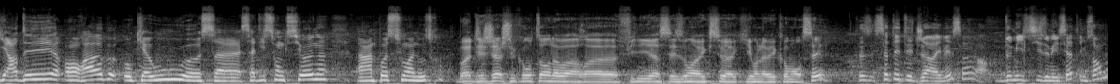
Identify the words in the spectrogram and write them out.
gardée en rab au cas où euh, ça, dysfonctionne à un poste ou un autre. Bah, déjà, je suis content d'avoir fini la saison avec ceux à qui on avait commencé. Ça, t'était déjà arrivé ça Alors, 2006-2007 il me semble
